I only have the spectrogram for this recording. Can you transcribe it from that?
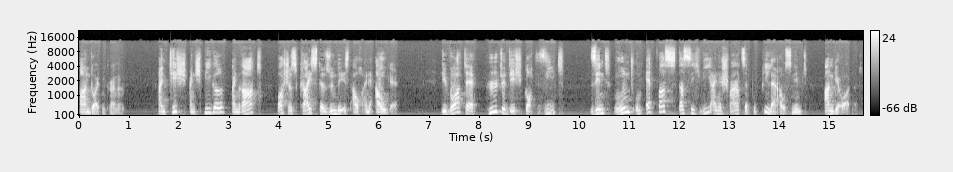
andeuten können. Ein Tisch, ein Spiegel, ein Rad, Bosches Kreis der Sünde ist auch ein Auge. Die Worte Hüte dich, Gott sieht sind rund um etwas, das sich wie eine schwarze Pupille ausnimmt, angeordnet.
